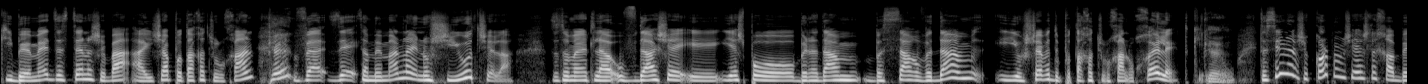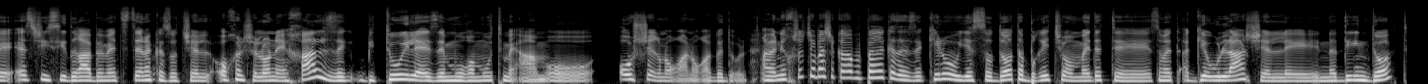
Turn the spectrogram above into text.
כי באמת זו סצנה שבה האישה פותחת שולחן, כן. וזה סממן לאנושיות שלה. זאת אומרת, לעובדה שיש פה בן אדם בשר ודם, היא יושבת ופותחת שולחן אוכלת, כאילו. תשים לב שכל פעם שיש לך באיזושהי סדרה באמת סצנה כזאת של אוכל שלא נאכל, זה ביטוי לאיזה מורמות מעם, או... עושר נורא נורא גדול. אבל אני חושבת שמה שקרה בפרק הזה זה כאילו יסודות הברית שעומדת, אה, זאת אומרת הגאולה של אה, נדין דוט,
